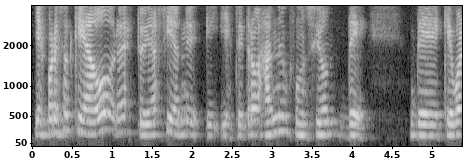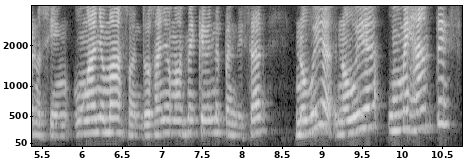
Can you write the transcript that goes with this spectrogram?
Y es por eso que ahora estoy haciendo y, y estoy trabajando en función de, de que, bueno, si en un año más o en dos años más me quiero independizar, no voy a, no voy a un mes antes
